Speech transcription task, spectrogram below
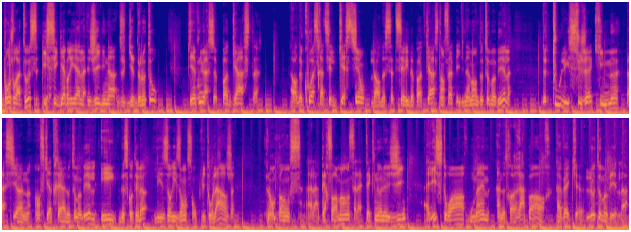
Bonjour à tous, ici Gabriel Gélina du Guide de l'Auto. Bienvenue à ce podcast. Alors, de quoi sera-t-il question lors de cette série de podcasts? En fait, évidemment, d'automobile, de tous les sujets qui me passionnent en ce qui a trait à l'automobile et de ce côté-là, les horizons sont plutôt larges. Que l'on pense à la performance, à la technologie, à l'histoire ou même à notre rapport avec l'automobile.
